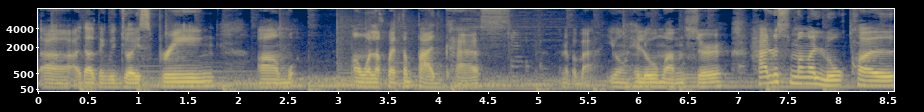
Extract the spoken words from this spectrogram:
uh, Adulting with Joy Spring, um, ang walang kwentang podcast, ano pa ba? Yung Hello Ma'am Sir. Halos mga local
